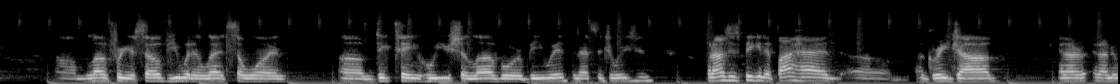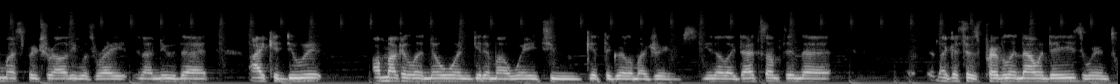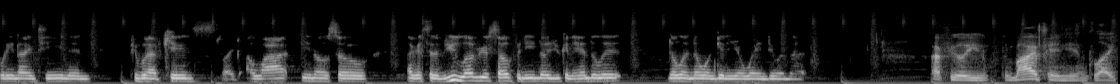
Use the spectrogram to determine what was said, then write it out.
um, love for yourself, you wouldn't let someone um, dictate who you should love or be with in that situation. But honestly speaking, if I had um, a great job and I and I knew my spirituality was right and I knew that I could do it, I'm not gonna let no one get in my way to get the girl of my dreams. You know, like that's something that, like I said, is prevalent nowadays. We're in 2019 and people have kids like a lot, you know. So, like I said, if you love yourself and you know you can handle it, don't let no one get in your way in doing that. I feel you. In my opinion, like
